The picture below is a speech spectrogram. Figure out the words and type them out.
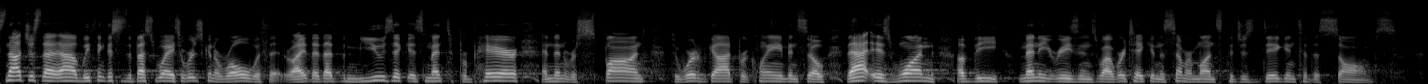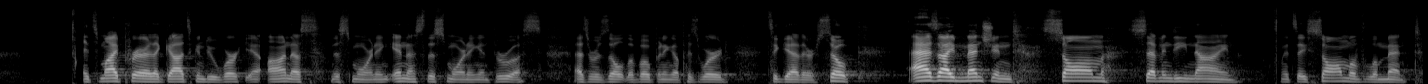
It's not just that uh, we think this is the best way, so we're just going to roll with it, right? That, that the music is meant to prepare and then respond to Word of God proclaimed. And so that is one of the many reasons why we're taking the summer months to just dig into the Psalms. It's my prayer that God's going to do work on us this morning, in us this morning, and through us as a result of opening up His Word together. So, as I mentioned, Psalm 79, it's a psalm of lament.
